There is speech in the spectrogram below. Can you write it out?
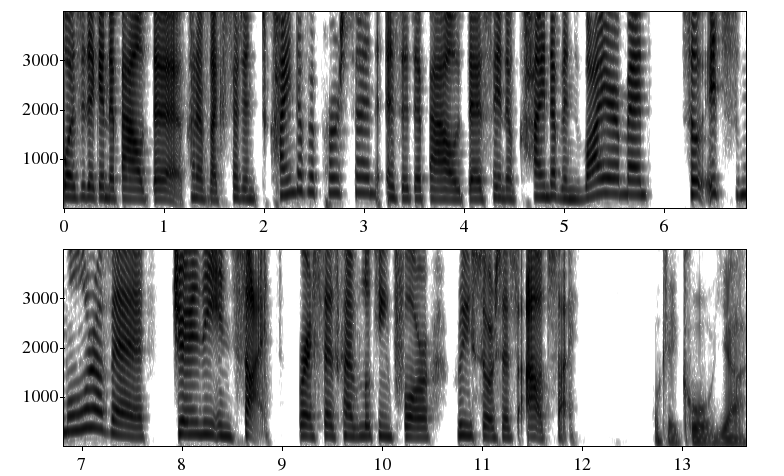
was it again about the kind of like certain kind of a person? Is it about the same kind of environment? So it's more of a journey inside versus kind of looking for resources outside. Okay, cool. Yeah.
